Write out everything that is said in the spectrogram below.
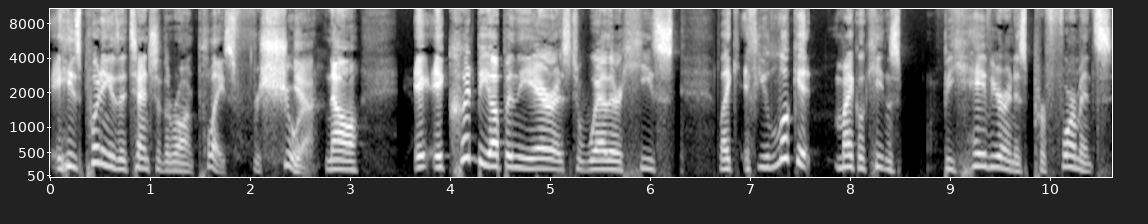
he's putting his attention in the wrong place for sure. Yeah. Now, it, it could be up in the air as to whether he's like if you look at Michael Keaton's behavior and his performance,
